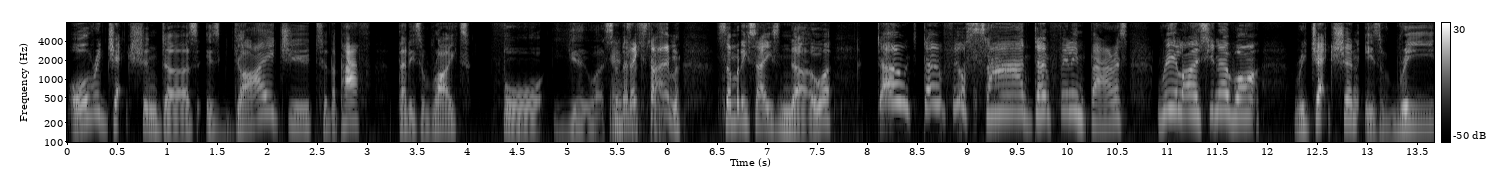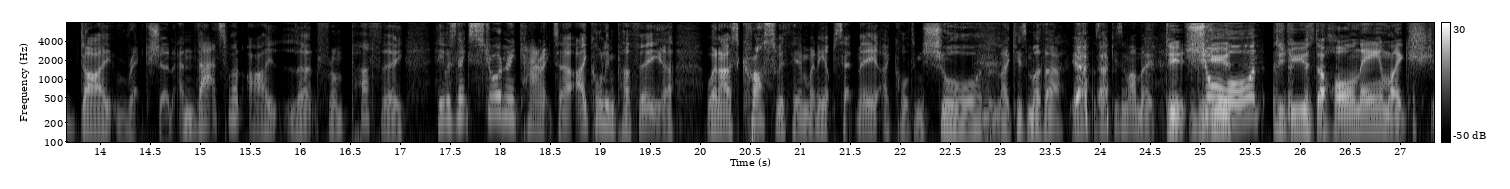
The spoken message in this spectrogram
all rejection does is guide you to the path that is right for you. So the next time somebody says no, don't don't feel sad, don't feel embarrassed. Realize, you know what? Rejection is redirection, and that's what I learnt from Puffy. He was an extraordinary character. I call him Puffy. Uh, when I was cross with him, when he upset me, I called him Sean, like his mother. Yeah, I was like his mummy. Did, did Sean. You, did you use the whole name, like? Sh-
